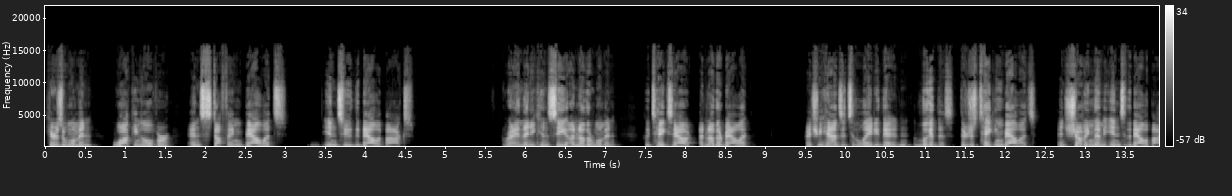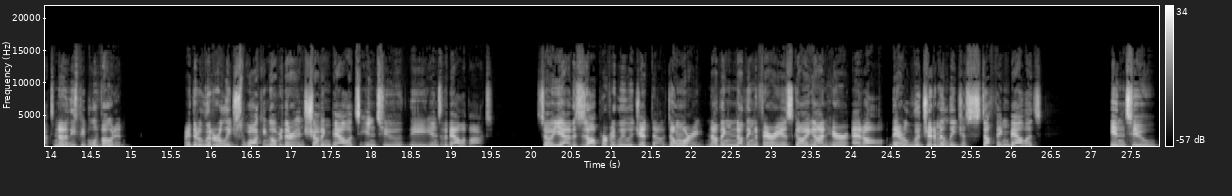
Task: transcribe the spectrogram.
here's a woman walking over and stuffing ballots into the ballot box. Right, and then you can see another woman who takes out another ballot. Right, she hands it to the lady. They, look at this. They're just taking ballots and shoving them into the ballot box. None of these people have voted. Right? They're literally just walking over there and shoving ballots into the into the ballot box. So yeah, this is all perfectly legit though. Don't worry. Nothing nothing nefarious going on here at all. They're legitimately just stuffing ballots into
